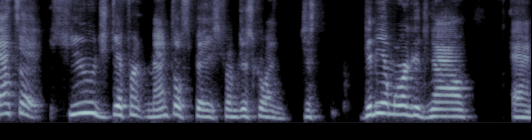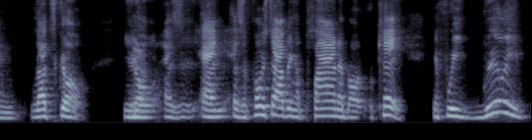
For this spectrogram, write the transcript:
That's a huge different mental space from just going, just give me a mortgage now and let's go. You yeah. know, as and as opposed to having a plan about, okay, if we really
